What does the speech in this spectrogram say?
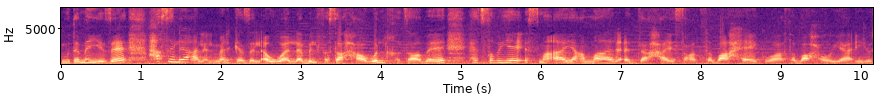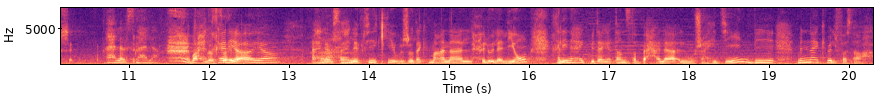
متميزة حاصلة على المركز الأول بالفصاحه والخطابة. هي الصبيه اسمها آية عمار الداحة يسعد صباحك وصباحه يا إيوشا أهلا وسهلا. صباح الخير يا آية. أهلا وسهلا فيكي وجودك معنا الحلو لليوم. خلينا هيك بداية نصبح على المشاهدين منك بالفصاحه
